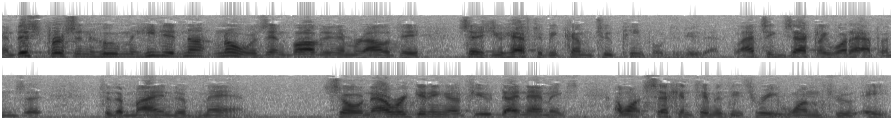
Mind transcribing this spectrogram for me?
And this person, whom he did not know was involved in immorality, says you have to become two people to do that. Well, that's exactly what happens uh, to the mind of man. So now we're getting a few dynamics. I want 2 Timothy 3 1 through 8.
